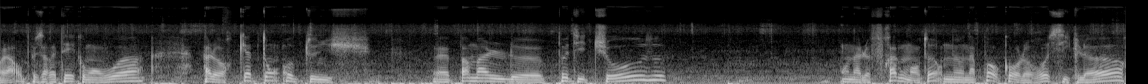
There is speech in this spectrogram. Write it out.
Voilà, on peut s'arrêter comme on voit. Alors, qu'a-t-on obtenu? Euh, Pas mal de petites choses. On a le fragmenteur, mais on n'a pas encore le recycleur.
